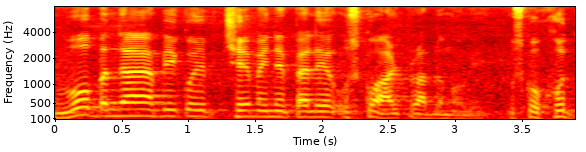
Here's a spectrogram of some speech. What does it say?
वो बंदा अभी कोई छः महीने पहले उसको हार्ट प्रॉब्लम हो गई, उसको खुद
